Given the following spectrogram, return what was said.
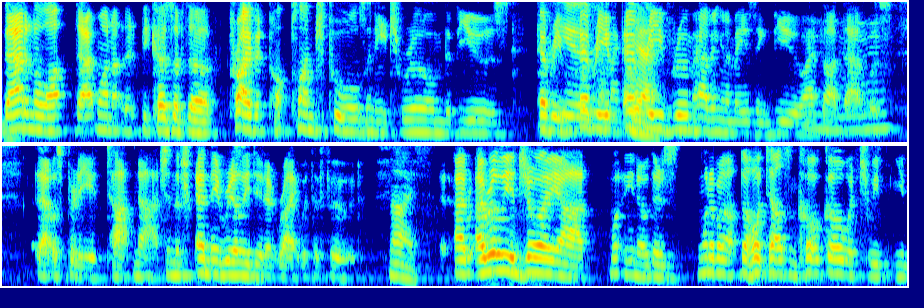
That and a lot that one uh, because of the private plunge pools in each room, the views, every Views, every oh my God. every room having an amazing view. I thought that was that was pretty top notch, and the, and they really did it right with the food. Nice. I, I really enjoy. Uh, you know, there's one of uh, the hotels in Coco, which we you,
